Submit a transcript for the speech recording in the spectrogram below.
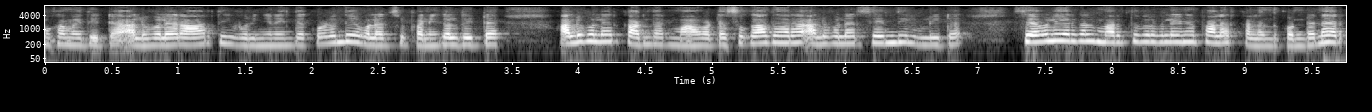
முகமை திட்ட அலுவலர் ஆர்த்தி ஒருங்கிணைந்த குழந்தை வளர்ச்சி பணிகள் திட்ட அலுவலர் கந்தன் மாவட்ட சுகாதார அலுவலர் செந்தில் உள்ளிட்ட செவிலியர்கள் மருத்துவர்கள் என பலர் கலந்து கொண்டனர்.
